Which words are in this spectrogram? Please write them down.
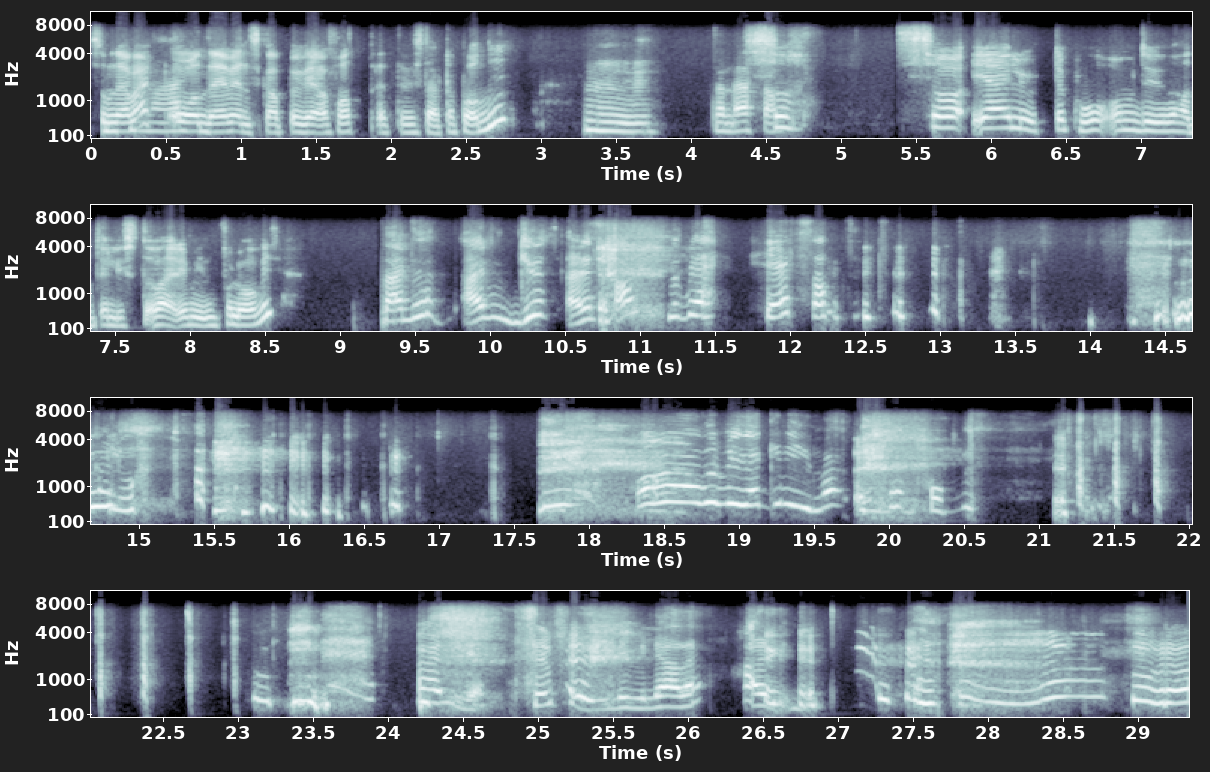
som det har vært, Nei. og det vennskapet vi har fått etter vi starta poden. Mm, den er Så, sant. så jeg lurte på om du hadde lyst til å være min forlover. Nei, du, er, Gud, er det sant? Nå ble jeg helt satt ut. Hallo. Åh, nå begynner jeg å grine. Selvfølgelig vil jeg det. Herregud. Så bra!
